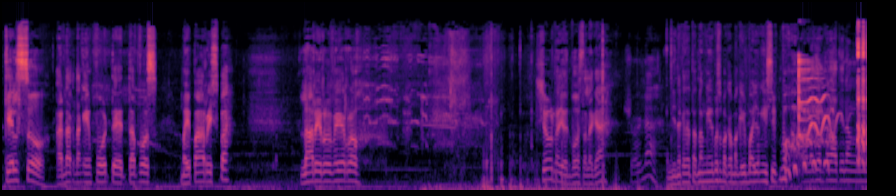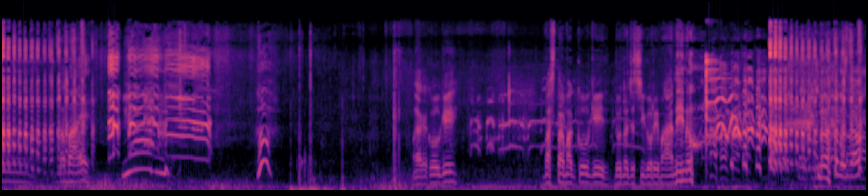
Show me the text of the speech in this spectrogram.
Kelso, anak ng imported. Tapos may Paris pa. Larry Romero. Sure na yun, boss talaga. Sure na. Hindi na kita tanongin, boss, baka mag-iba yung isip mo. Talagyan pa natin ng babae. Yun! Huh! Mga kakugi, basta magkugi, doon na dyan siguro yung maani, no? no, basta,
